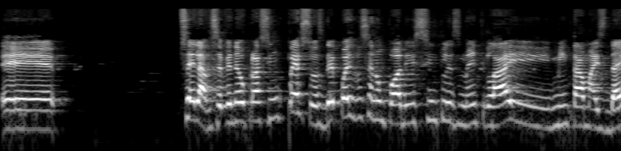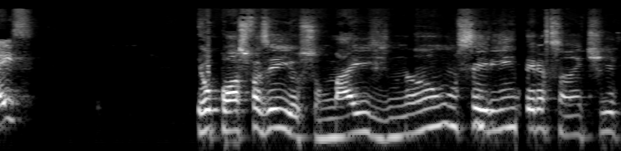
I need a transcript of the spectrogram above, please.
É, sei lá, você vendeu para cinco pessoas. Depois você não pode ir simplesmente lá e mintar mais dez? Eu posso fazer isso, mas não seria interessante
